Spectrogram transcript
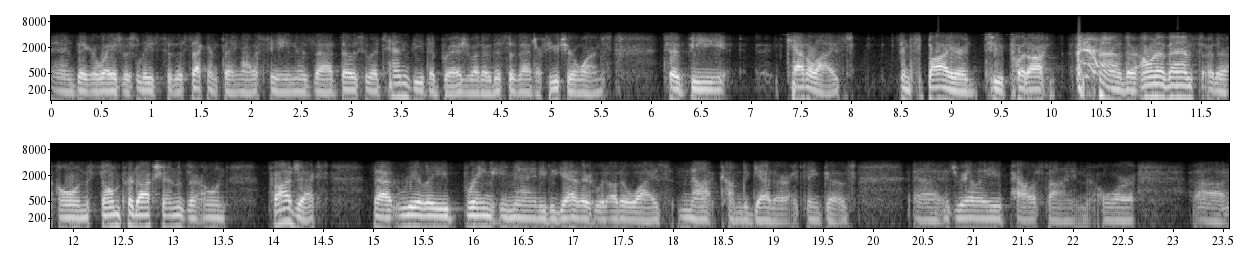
in bigger ways, which leads to the second thing I was seeing is that those who attend Be the Bridge, whether this event or future ones, to be catalyzed, inspired to put on their own events or their own film productions, their own projects that really bring humanity together who would otherwise not come together. I think of uh, Israeli Palestine or uh,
